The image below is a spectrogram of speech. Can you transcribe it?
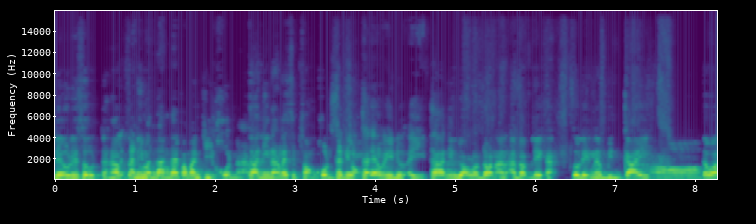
เร็วที่สุดนะครับ อันนี้มันนั่งได้ประมาณกี่คนนะครับถ้านี้นั่งได้สิบสองคนถ้านิว12ถ้าคน LA นิวไอถ้านิวยอร์กลอนดอนอันอันแบบเล็กอะตัวเล็กนะบินไกลอ๋อแต่ว่า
